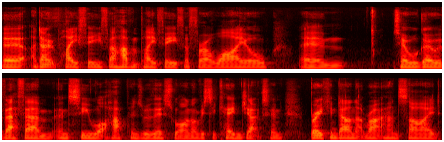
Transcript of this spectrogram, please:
Uh, I don't play FIFA. Haven't played FIFA for a while. Um, so we'll go with FM and see what happens with this one. Obviously, Kane Jackson breaking down that right-hand side,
